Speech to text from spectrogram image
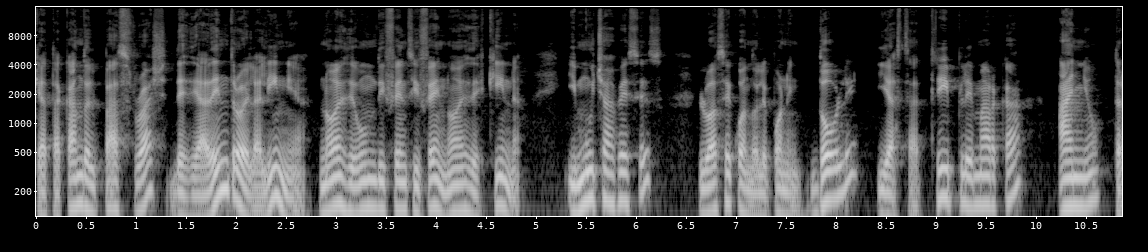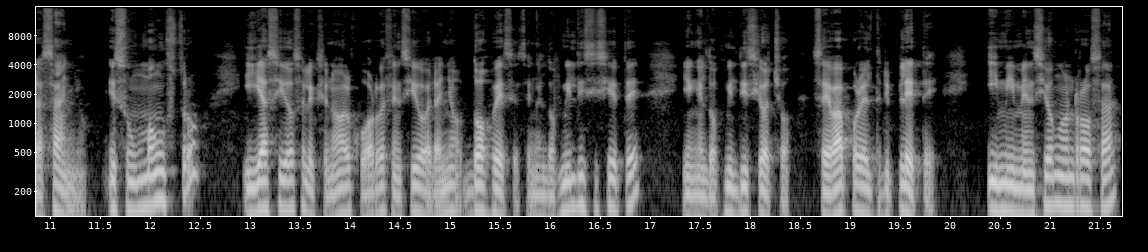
que atacando el pass rush desde adentro de la línea, no desde un defensive end, no desde esquina. Y muchas veces lo hace cuando le ponen doble y hasta triple marca año tras año. Es un monstruo y ya ha sido seleccionado el jugador defensivo del año dos veces, en el 2017 y en el 2018. Se va por el triplete. Y mi mención honrosa,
